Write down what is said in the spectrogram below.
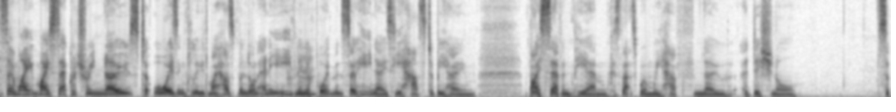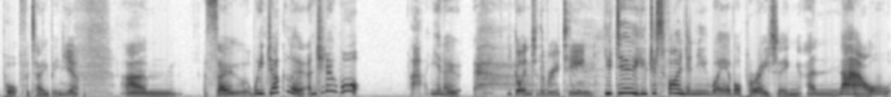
So my my secretary knows to always include my husband on any evening Mm-hmm. appointments, so he knows he has to be home by seven p.m. because that's when we have no additional support for Toby. Yeah. Um, so we juggle it, and do you know what? You know, You got into the routine. you do. You just find a new way of operating. And now,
